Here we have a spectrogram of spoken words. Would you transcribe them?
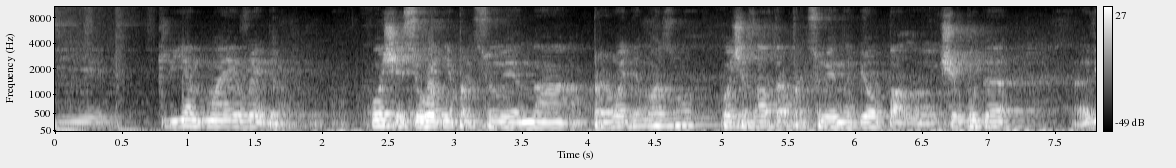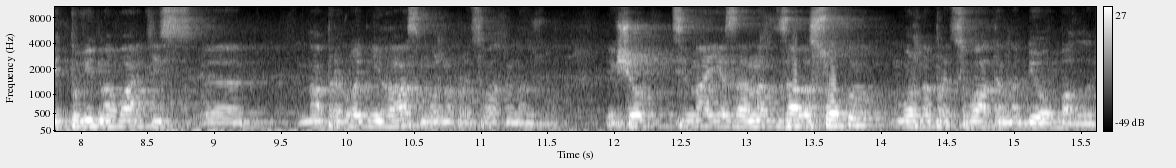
І клієнт має вибір. Хоче сьогодні працює на природньому газу, хоче завтра працює на біопаливо. Якщо буде е, відповідна вартість е, на природній газ, можна працювати на газу. Якщо ціна є за, високою, можна працювати на біопаливі.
